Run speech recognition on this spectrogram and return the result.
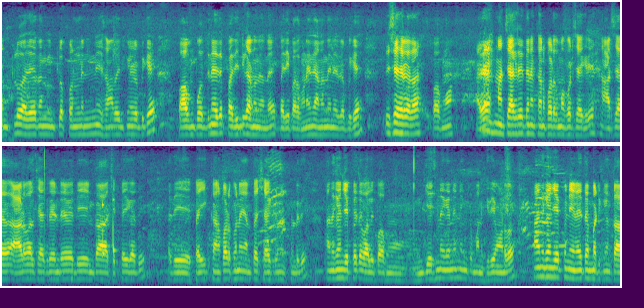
అంట్లు అదేవిధంగా ఇంట్లో పనులన్నీ సాధించుకునేటప్పటికే పాపం పొద్దున అయితే పదింటికి అన్నం తింది. పది పదకొండు అయింది అన్నం తినేటప్పటికే. చూసేశారు కదా పాపం. అదే మన చాకరీ అయితే నాకు కనపడదు కూడా చాకరీ. ఆడ ఆడవాళ్ళ చాకరీ అంటే అది ఇంకా చెప్పేది కాదు. అది పైకి కనపడకుండా ఎంతో చాకరీ ఉన్నట్టుండేది అందుకని చెప్పి అయితే వాళ్ళు పాపం ఏం చేసినా కానీ ఇంకా మనకి ఇదే ఉండదు. అందుకని చెప్పి నేనైతే మటుకు ఇంకా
